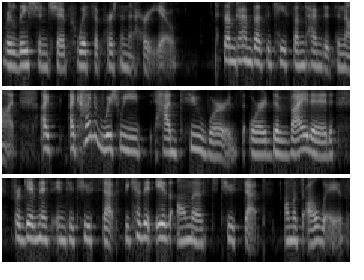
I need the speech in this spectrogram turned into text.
relationship with the person that hurt you. Sometimes that's the case, sometimes it's not. I, I kind of wish we had two words or divided forgiveness into two steps because it is almost two steps, almost always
